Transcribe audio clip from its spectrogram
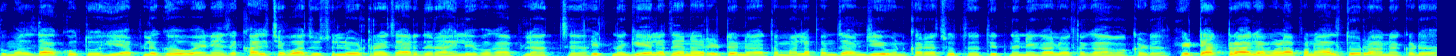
तुम्हाला दाखवतो हे आपलं गहू आहे आणि ह्याच्या खालच्या बाजूचं लोटरायचं अर्ध राहिले बघा आपलं आजचं. तिथनं गेला त्यानं रिटर्न आता मला पण जाऊन जेवण करायचं होतं तिथनं निघालो आता गावाकडं. हे ट्रॅक्टर आल्यामुळे आपण आलतो रानाकडं.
